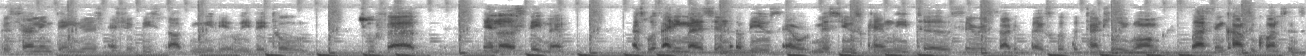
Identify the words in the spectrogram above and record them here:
concerning, dangerous, and should be stopped immediately, they told Toofab in a statement. As with any medicine, abuse or misuse can lead to serious side effects with potentially long lasting consequences.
